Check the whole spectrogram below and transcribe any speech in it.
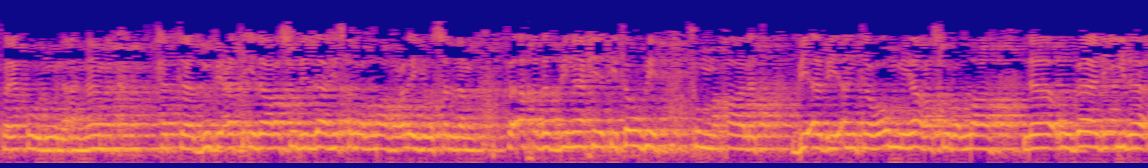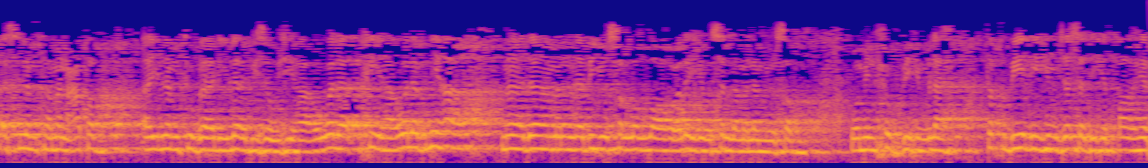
فيقولون أمامك حتى دفعت إلى رسول الله صلى الله عليه وسلم فأخذت بناحية ثوبه ثم قالت بأبي أنت وأمي يا رسول الله لا أبالي إذا أسلمت من عطب أي لم تبالي لا بزوجها ولا أخيها ولا ابنها ما دام النبي صلى الله عليه وسلم لم يصب. ومن حبهم له تقبيلهم جسده الطاهر.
